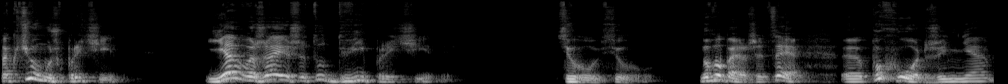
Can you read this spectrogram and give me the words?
Так в чому ж причина? Я вважаю, що тут дві причини цього всього. Ну, по-перше, це е, походження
